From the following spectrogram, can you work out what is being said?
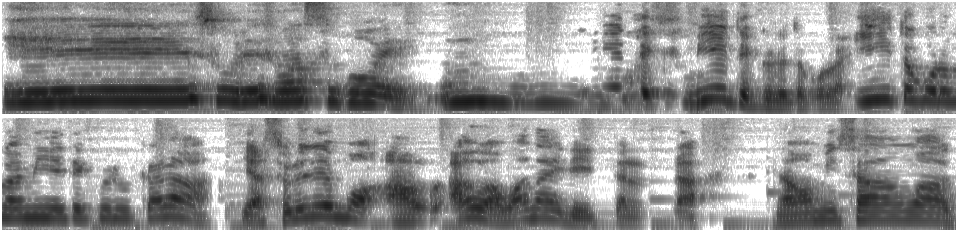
ええー、それはすごい。うん、う、見えて、見えてくるところが、いいところが見えてくるから、いや、それでも合う、合わないで言ったら、直美さんは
